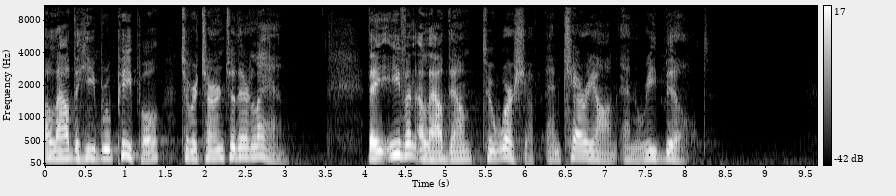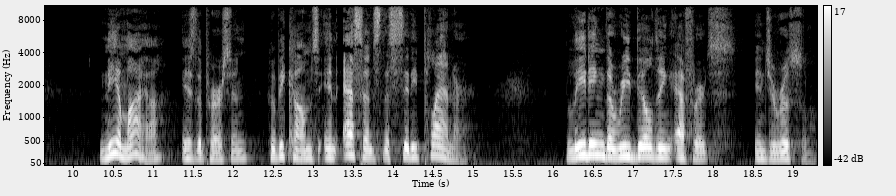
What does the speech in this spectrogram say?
allowed the Hebrew people to return to their land. They even allowed them to worship and carry on and rebuild. Nehemiah is the person who becomes, in essence, the city planner leading the rebuilding efforts in Jerusalem.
